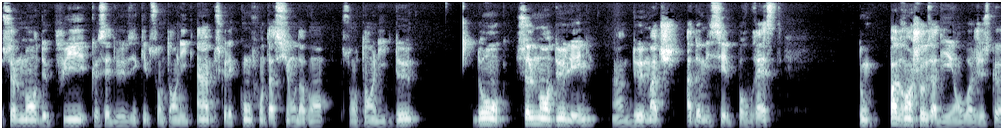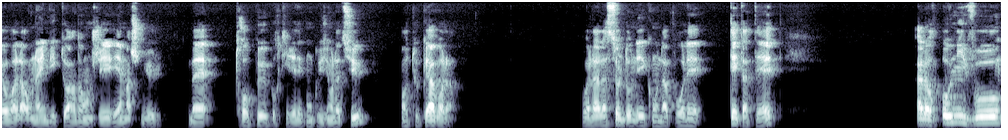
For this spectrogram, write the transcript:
seulement depuis que ces deux équipes sont en Ligue 1, puisque les confrontations d'avant sont en Ligue 2. Donc, seulement deux lignes, hein, deux matchs à domicile pour Brest. Donc, pas grand-chose à dire. On voit juste que, voilà, on a une victoire d'Angers et un match nul. Mais trop peu pour tirer des conclusions là-dessus. En tout cas, voilà. Voilà la seule donnée qu'on a pour les tête-à-tête. -tête. Alors, au niveau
